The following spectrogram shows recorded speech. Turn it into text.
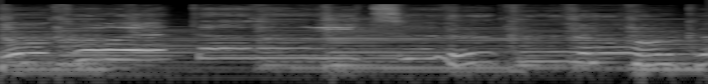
どこへたどり着くのか。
